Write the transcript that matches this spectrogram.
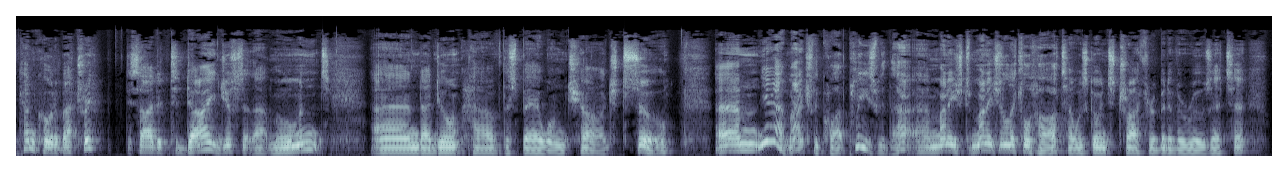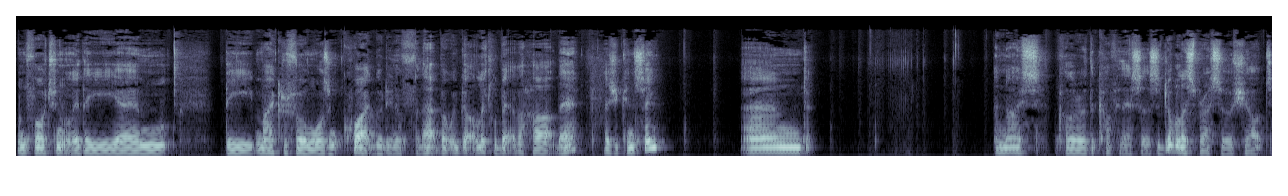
camcorder battery decided to die just at that moment and I don't have the spare one charged. So um, yeah I'm actually quite pleased with that. I managed to manage a little heart. I was going to try for a bit of a rosetta. Unfortunately the um, the microfoam wasn't quite good enough for that but we've got a little bit of a heart there as you can see. And a nice colour of the coffee there. So it's a double espresso shot,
